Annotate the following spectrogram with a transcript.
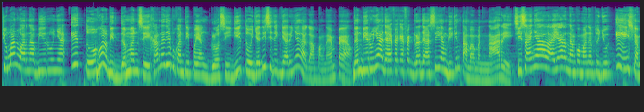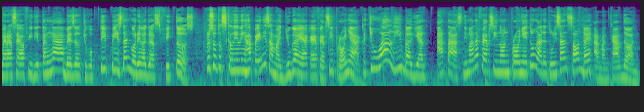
Cuman warna birunya itu gue lebih demen sih karena dia bukan tipe yang glossy gitu. Jadi sidik jarinya nggak gampang nempel. Dan birunya ada efek-efek gradasi yang bikin tambah menarik. Sisanya layar 6,67 inch, kamera selfie di tengah, bezel cukup tipis dan Gorilla Glass Victus. Terus untuk sekeliling HP ini sama juga ya kayak versi Pro-nya, kecuali bagian atas, di mana versi non Pro-nya itu nggak ada tulisan Sound by Harman Kardon.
